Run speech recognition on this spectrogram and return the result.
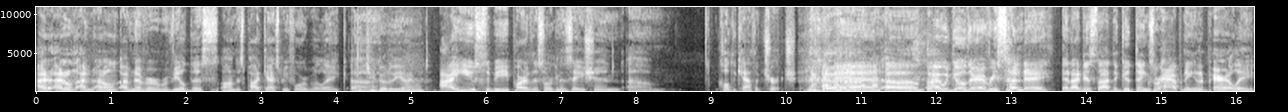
I, I don't I'm, I don't I've never revealed this on this podcast before, but like uh, Did you go to the island? I used to be part of this organization um, called the Catholic Church, and um, I would go there every Sunday, and I just thought the good things were happening, and apparently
